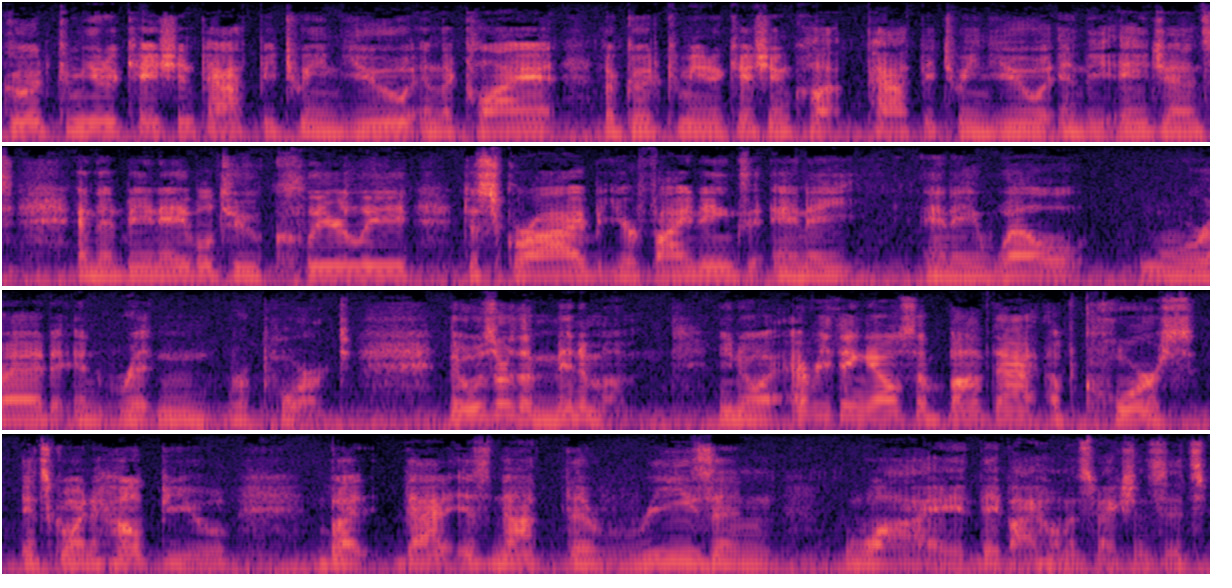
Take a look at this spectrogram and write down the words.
good communication path between you and the client, a good communication path between you and the agents, and then being able to clearly describe your findings in a in a well read and written report. Those are the minimum. You know, everything else above that, of course, it's going to help you, but that is not the reason why they buy home inspections. It's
